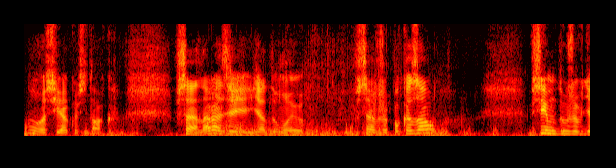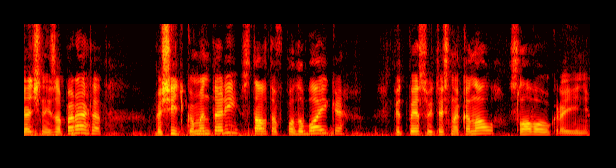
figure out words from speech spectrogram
Ну, ось якось так. Все, наразі, я думаю, все вже показав. Всім дуже вдячний за перегляд. Пишіть коментарі, ставте вподобайки, підписуйтесь на канал. Слава Україні!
